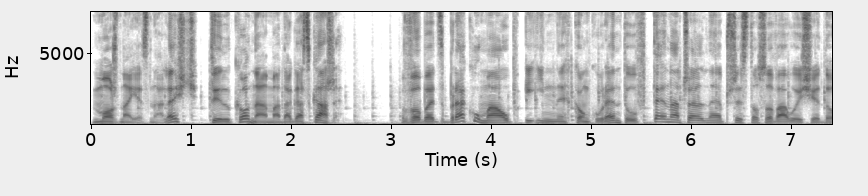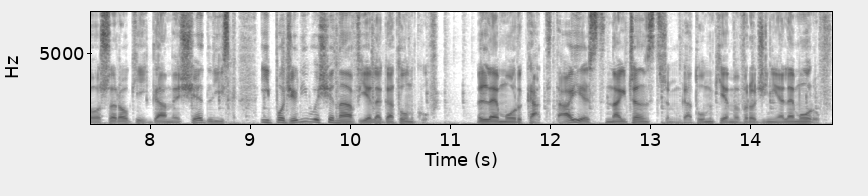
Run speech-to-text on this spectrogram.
Można je znaleźć tylko na Madagaskarze. Wobec braku małp i innych konkurentów, te naczelne przystosowały się do szerokiej gamy siedlisk i podzieliły się na wiele gatunków. Lemur katta jest najczęstszym gatunkiem w rodzinie lemurów.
